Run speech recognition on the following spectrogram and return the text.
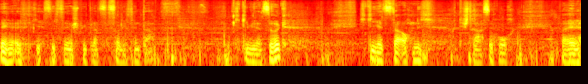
ich gehe jetzt nicht zu dem Spielplatz, was soll ich denn da? Ich gehe wieder zurück. Ich gehe jetzt da auch nicht die Straße hoch, weil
